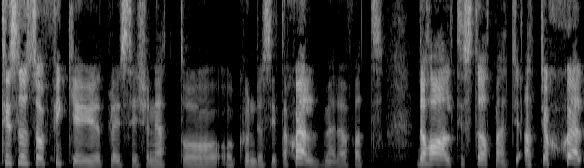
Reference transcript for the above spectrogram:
till slut så fick jag ju ett Playstation 1 och, och kunde sitta själv med det för att det har alltid stört mig att jag, att jag själv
